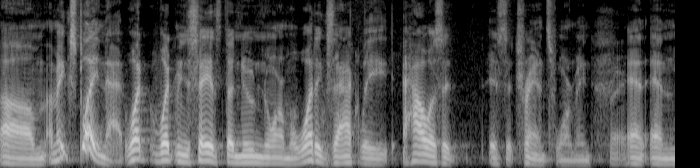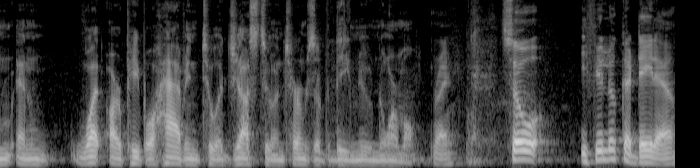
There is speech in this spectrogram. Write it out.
Um, I mean, explain that. What, what, when you say it's the new normal, what exactly, how is it, is it transforming? Right. And, and, and what are people having to adjust to in terms of the new normal? Right. So if you look at data,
